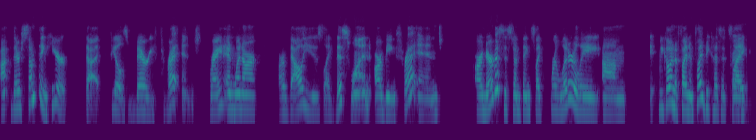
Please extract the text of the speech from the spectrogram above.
I, there's something here that feels very threatened, right? And when our our values like this one are being threatened, our nervous system thinks like we're literally um, it, we go into fight and flight because it's right. like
